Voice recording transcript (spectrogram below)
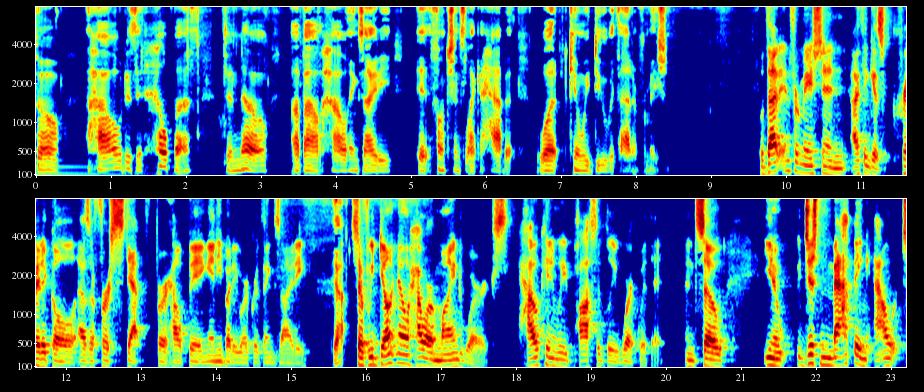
So, how does it help us to know about how anxiety it functions like a habit? What can we do with that information? Well, that information I think is critical as a first step for helping anybody work with anxiety. Yeah. So if we don't know how our mind works, how can we possibly work with it? And so, you know, just mapping out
